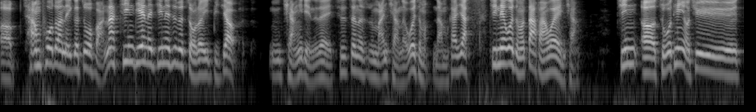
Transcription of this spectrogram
呃长波段的一个做法。那今天呢，今天是不是走的比较？嗯，强一点，对不对？其实真的是蛮强的。为什么？那我们看一下今天为什么大盘会很强。今呃，昨天有去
